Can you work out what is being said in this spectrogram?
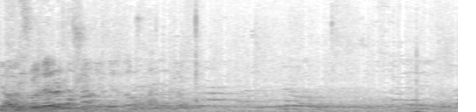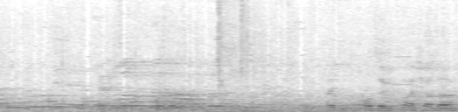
Ya söylerim hocam. Orada bitti maşallah.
